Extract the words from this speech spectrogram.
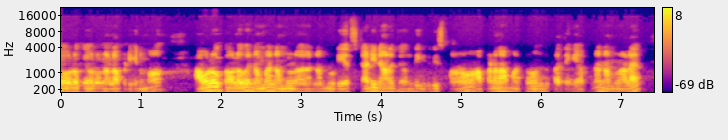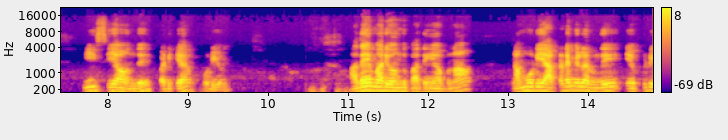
எவ்வளோக்கு எவ்வளோ நல்லா படிக்கணுமோ அவ்வளோக்கு அவ்வளவு நம்ம நம்ம நம்மளுடைய ஸ்டடி நாலேஜ் வந்து இன்க்ரீஸ் பண்ணணும். அப்படின்னா மட்டும் வந்து பார்த்தீங்க அப்படின்னா நம்மளால் ஈஸியாக வந்து படிக்க முடியும். அதே மாதிரி வந்து பார்த்தீங்க அப்படின்னா நம்முடைய அகாடமியிலேருந்து எப்படி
